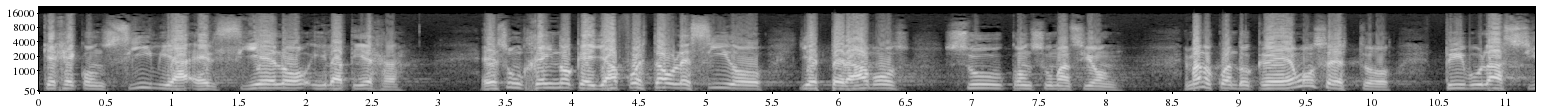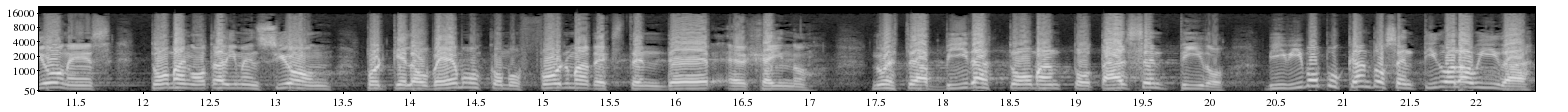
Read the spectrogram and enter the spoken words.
que reconcilia el cielo y la tierra. Es un reino que ya fue establecido y esperamos su consumación. Hermanos, cuando creemos esto, tribulaciones toman otra dimensión porque lo vemos como forma de extender el reino. Nuestras vidas toman total sentido. Vivimos buscando sentido a la vida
